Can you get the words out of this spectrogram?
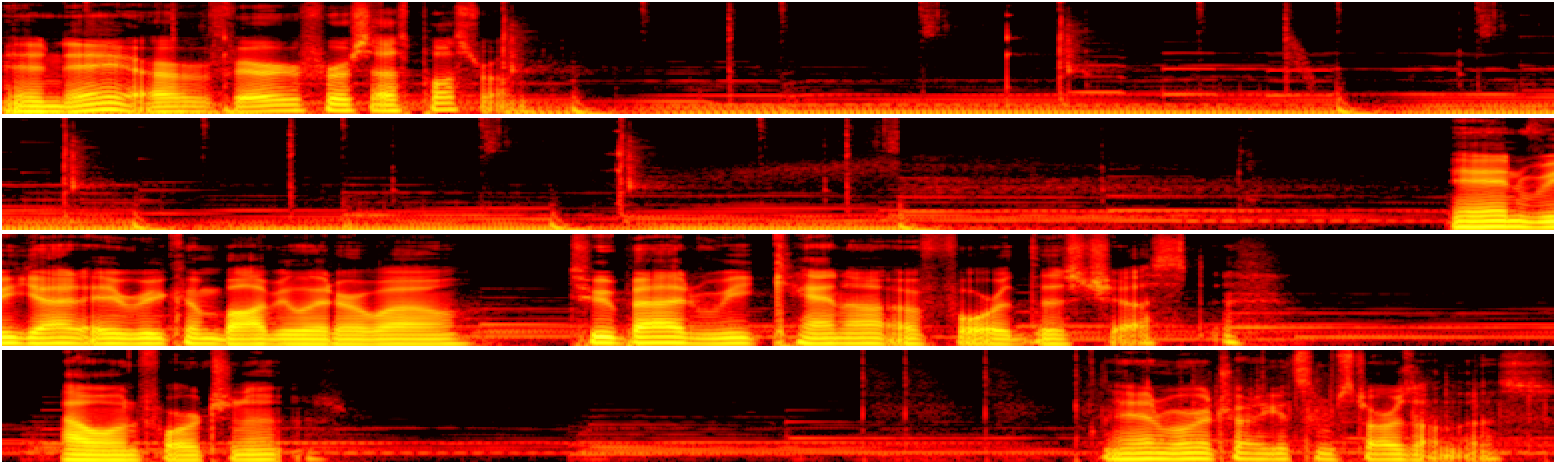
And A, our very first S plus run. And we got a recombobulator, wow. Too bad we cannot afford this chest. How unfortunate. And we're gonna try to get some stars on this.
